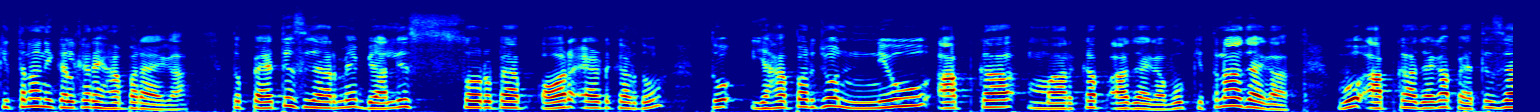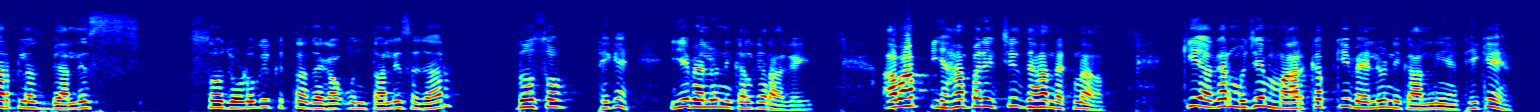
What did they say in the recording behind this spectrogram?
कितना निकल कर यहाँ पर आएगा। तो पैंतीस हज़ार में बयालीस सौ रुपये आप और ऐड कर दो तो यहाँ पर जो न्यू आपका मार्कअप आ जाएगा, वो कितना आ जाएगा? वो आपका आ जाएगा पैंतीस हज़ार प्लस बयालीस सौ जोड़ोगे कितना जाएगा? उनतालीस हज़ार दो सौ। ठीक है? ये वैल्यू निकल कर आ गई। अब आप यहाँ पर एक चीज़ ध्यान रखना कि अगर मुझे मार्कअप की वैल्यू निकालनी है, ठीक है?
